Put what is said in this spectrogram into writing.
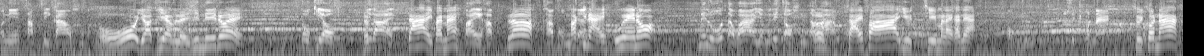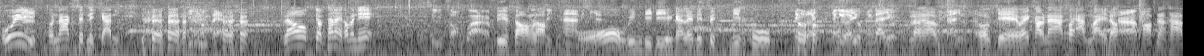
วันนี้ซับโอ้ยอดเยี่ยมเลยยินดีด้วย49โตเกียวที่ได้ ได้ไปไหมไปครับเลอครับผมพักที่จะไหน อุเอโนะ ไม่รู้แต่ว่ายังไม่ได้จองแต่เออว่าสายฟ้าอยู่ทีมอะไรครับเนี่ย ผมรู้สึกคนหน้า สุดคนนาคอุ้ย คนนาคสนิทกันจริงบางแสน แล้วจบเท่าไหร่ครับวันนี้42กว่าครับสี่สองเหรอ45 โอ้วิ่งดีๆทั้งนั้นเลยนิสิตมีสกูลยังเหลือยังเหลืออยู่ยังได้อยู่แล้วครับ ยังได้อยู่ครับโอเค ไว้คราวหน้าค่อยอ่านใหม่เนาะครับ ออฟนะครับ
